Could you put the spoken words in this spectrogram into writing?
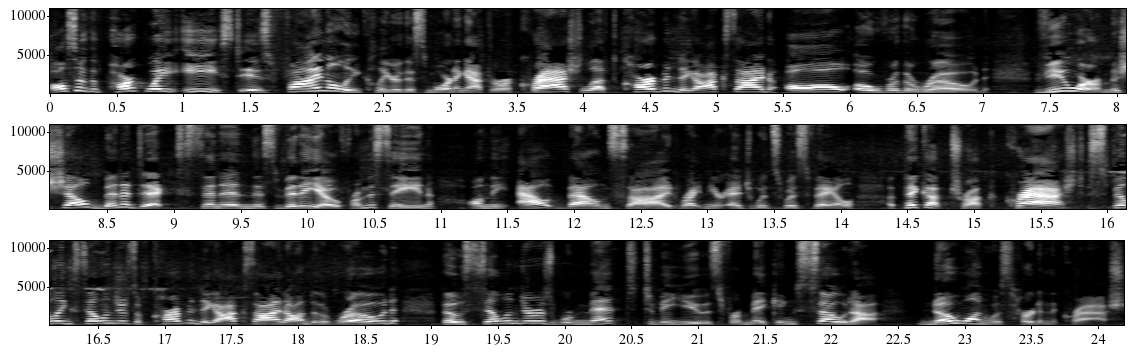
Also, the Parkway East is finally clear this morning after a crash left carbon dioxide all over the road. Viewer Michelle Benedict sent in this video from the scene on the outbound side right near Edgewood Swissvale. A pickup truck crashed, spilling cylinders of carbon dioxide onto the road. Those cylinders were meant to be used for making soda. No one was hurt in the crash.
